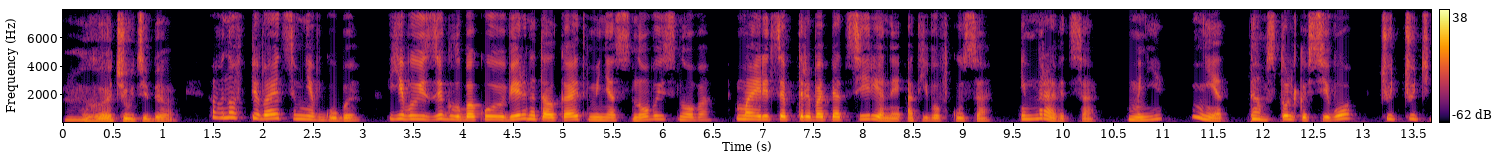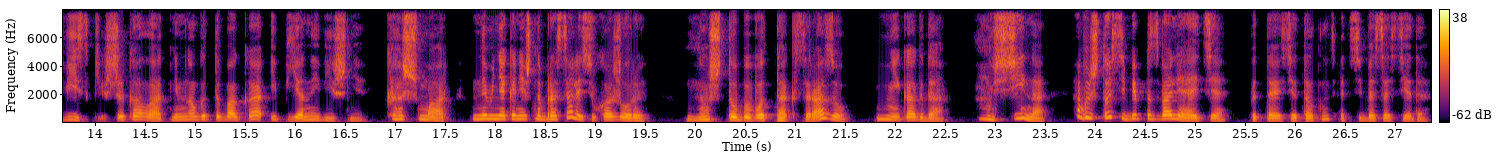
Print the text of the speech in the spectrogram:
«Хочу тебя», вновь впивается мне в губы. Его язык глубоко и уверенно толкает в меня снова и снова. Мои рецепторы вопят сирены от его вкуса. Им нравится. Мне? Нет. Там столько всего. Чуть-чуть виски, шоколад, немного табака и пьяной вишни. Кошмар. На меня, конечно, бросались ухажеры. Но чтобы вот так сразу? Никогда. Мужчина, а вы что себе позволяете? Пытаюсь оттолкнуть от себя соседа.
